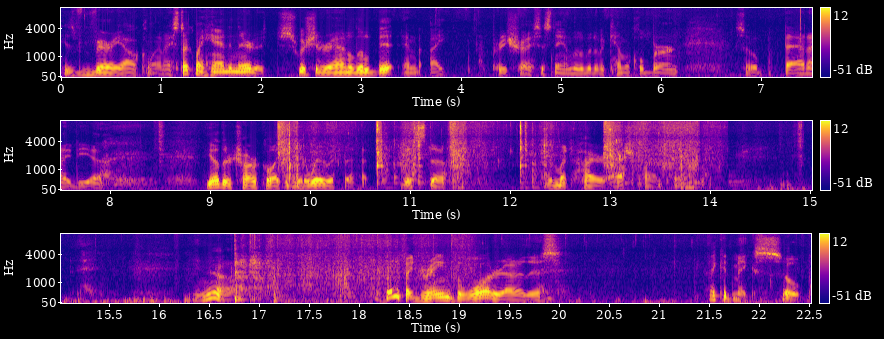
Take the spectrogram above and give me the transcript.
is very alkaline. I stuck my hand in there to swish it around a little bit and I, I'm pretty sure I sustained a little bit of a chemical burn. So bad idea. The other charcoal I could get away with that. This stuff a much higher ash content. You know, I bet if I drained the water out of this, I could make soap.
